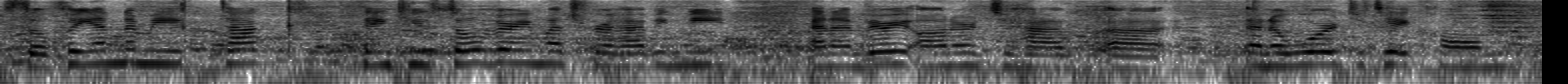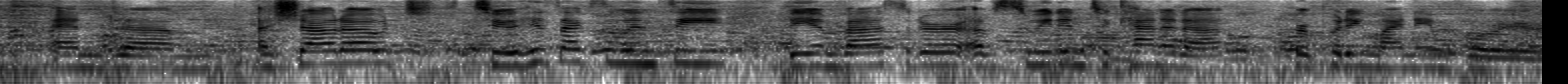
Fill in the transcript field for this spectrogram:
So Tak, thank you so very much for having me and I'm very honored to have uh, an award to take home and um, a shout out to His Excellency, the Ambassador of Sweden to Canada for putting my name forward.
